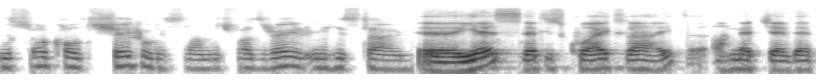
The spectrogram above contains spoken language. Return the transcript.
the so-called Sheikhul Islam, which was rare in his time. Uh, yes, that is quite right. Uh, Ahmet Cevdet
